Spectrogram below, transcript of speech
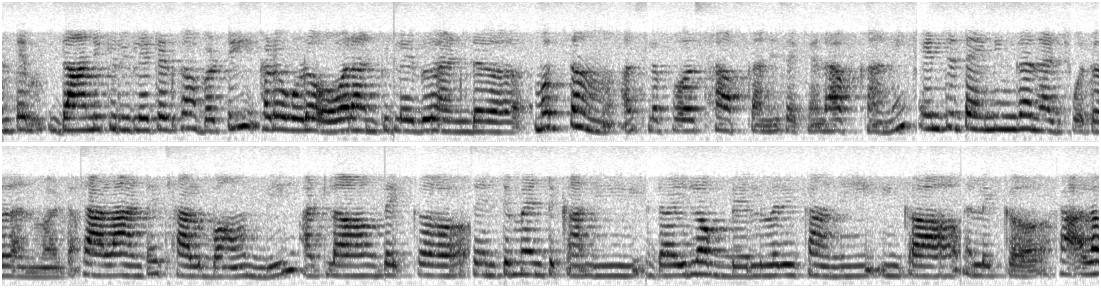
అంటే దానికి రిలేటెడ్ కాబట్టి ఇక్కడ కూడా ఓవర్ అనిపించలేదు. అండ్ uh, మొత్తం అసలు ఫస్ట్ హాఫ్ కానీ సెకండ్ హాఫ్ కానీ ఎంటర్టైనింగ్గా నడిచిపోతుంది అనమాట చాలా అంటే చాలా బాగుంది. అట్లా లైక్ సెంటిమెంట్ uh, కానీ డైలాగ్ డెలివరీ కానీ ఇంకా లైక్ uh, చాలా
